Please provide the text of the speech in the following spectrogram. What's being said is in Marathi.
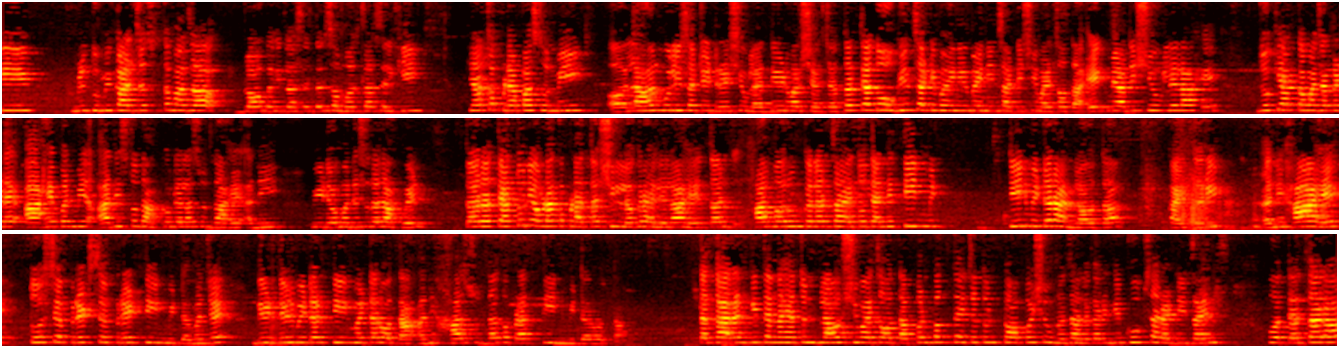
की म्हणजे तुम्ही कालचा सुद्धा माझा ब्लॉग बघितला असेल तर समजलं असेल की या कपड्यापासून मी लहान मुलीसाठी ड्रेस शिवला दीड वर्षाच्या तर त्या दोघींसाठी बहिणी बहिणींसाठी शिवायचा होता. एक मी आधी शिवलेला आहे जो की आत्ता माझ्याकडे आहे पण मी आधीच तो दाखवलेला सुद्धा आहे आणि व्हिडिओमध्ये सुद्धा दाखवेन. तर त्यातून एवढा कपडा आता शिल्लक राहिलेला आहे. तर हा मरून कलरचा आहे तो त्यांनी तीन मी तीन मीटर आणला होता काहीतरी. आणि हा आहे तो सेपरेट सेपरेट तीन मीटर म्हणजे दीड दीड मीटर तीन मीटर होता आणि हा सुद्धा कपडा तीन मीटर होता. तर कारण की त्यांना ह्यातून ब्लाऊज शिवायचा होता पण फक्त ह्याच्यातून टॉपच शिवणं झालं कारण की खूप साऱ्या डिझाईन्स होत्या. तर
